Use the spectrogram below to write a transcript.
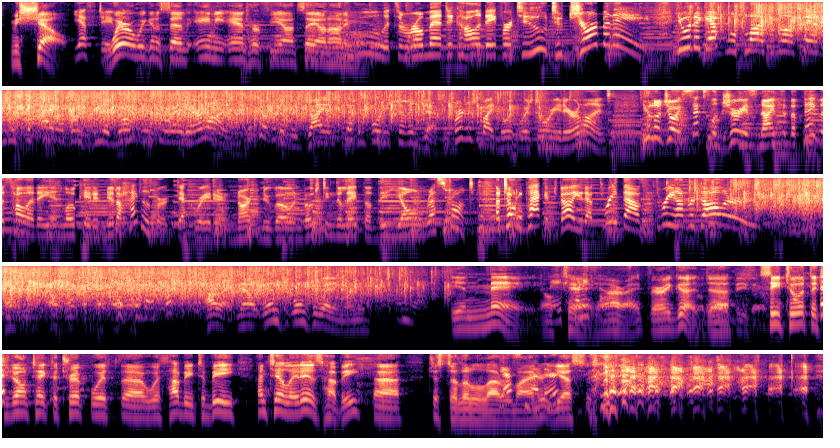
Michelle. Yes, David. Where are we going to send Amy and her fiance on honeymoon? Ooh, it's a romantic holiday for two to Germany. You and a guest will fly from Los Angeles to Heidelberg via Northwest Orient Airlines. Interpreted in a giant 747 jet furnished by Northwest Orient Airlines. You'll enjoy six luxurious nights at the famous Holiday Inn located near the Heidelberg, decorated in Art Nouveau and boasting the length of the Lyon restaurant. A total package valued at $3,300. All right. Now, when's, when's the wedding, Amy? In May. Okay. All right. Very good. Uh, see to it that you don't take the trip with uh, with hubby to be until it is hubby. Uh, just a little uh, Yes, reminder. Mother. Yes.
